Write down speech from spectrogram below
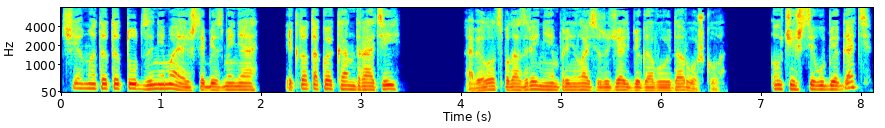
Чем это ты тут занимаешься без меня? И кто такой Кондратий?» Абелот с подозрением принялась изучать беговую дорожку. «Учишься убегать?»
